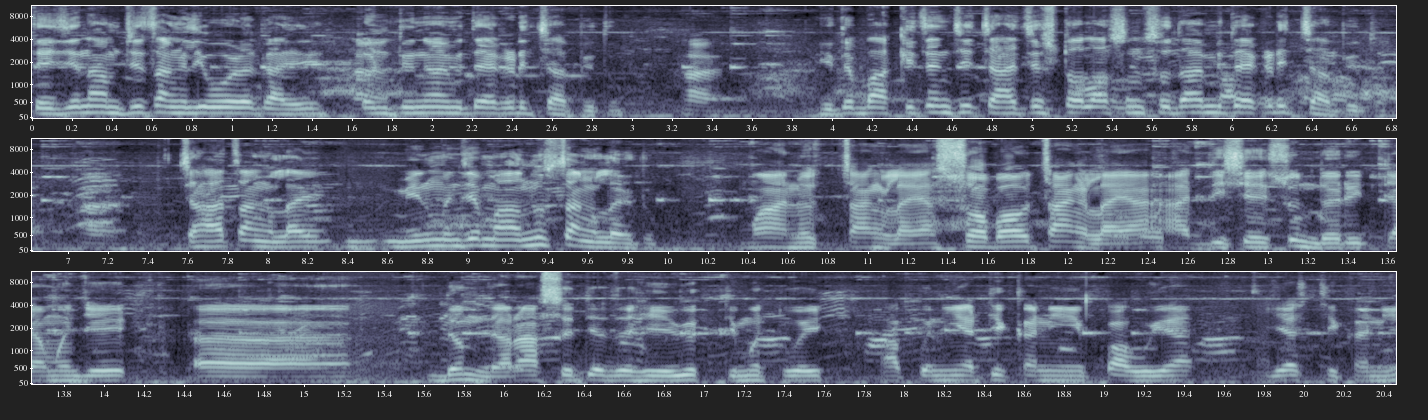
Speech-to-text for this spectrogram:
त्याची ना आमची चांगली ओळख आहे. कंटिन्यू आम्ही त्याकडे चहा पितो. हा. इथे बाकीच्यांचे चहाचे स्टॉल असून सुद्धा आम्ही त्याकडेच चहा पितो. हा. चहा चांगला आहे. मेन म्हणजे माणूस चांगला आहे तो. माणूस चांगला आहे. स्वभाव चांगला आहे. अतिशय सुंदररित्या म्हणजे अं, दमदार असं त्याचं हे व्यक्तिमत्व आहे. आपण या ठिकाणी पाहूया. याच ठिकाणी.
